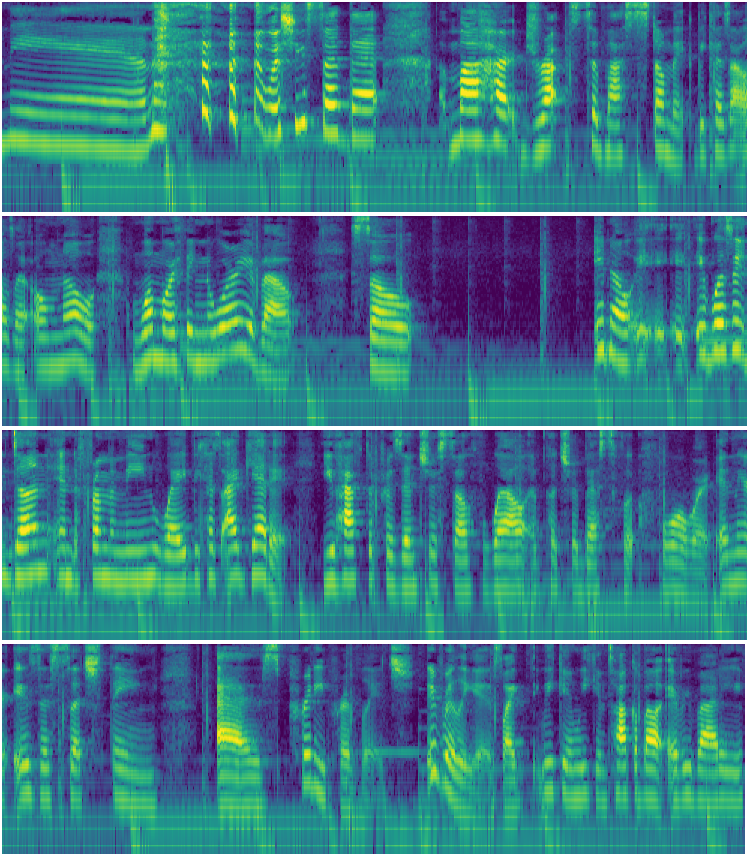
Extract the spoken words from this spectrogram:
Man, when she said that, my heart dropped to my stomach because I was like, oh no, one more thing to worry about. So you know, it, it, it, wasn't done in from a mean way because I get it. You have to present yourself well and put your best foot forward. And there is a such thing as pretty privilege. It really is. Like we can we can talk about everybody.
